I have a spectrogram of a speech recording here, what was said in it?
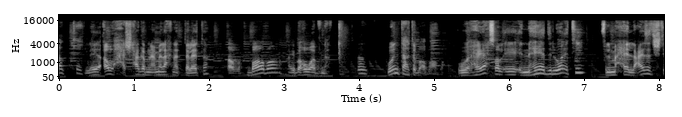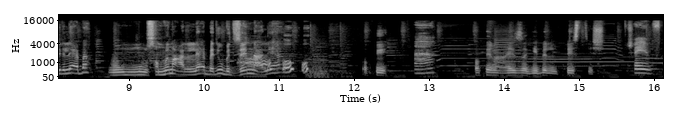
okay. اللي هي أوحش حاجة بنعملها إحنا الثلاثه طبعا. بابا هيبقى هو ابنك. أه. وأنت هتبقى بابا. وهيحصل إيه؟ إن هي دلوقتي في المحل عايزة تشتري لعبة ومصممة على اللعبة دي وبتزن عليها. okay آه okay أنا عايز أجيب ال PlayStation مش هينفع.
